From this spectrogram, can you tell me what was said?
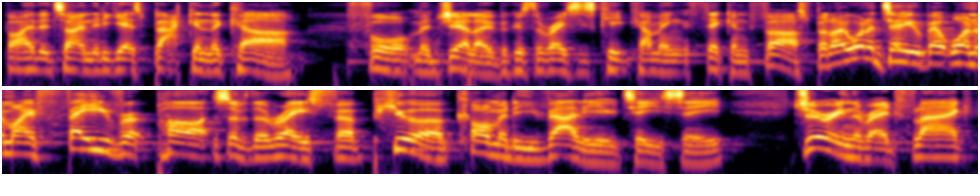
by the time that he gets back in the car for Mugello because the races keep coming thick and fast. But I want to tell you about one of my favourite parts of the race for pure comedy value, TC during the red flag.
